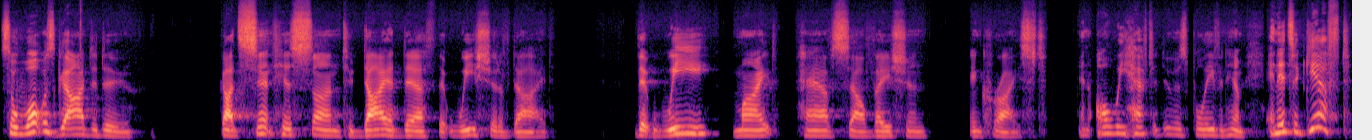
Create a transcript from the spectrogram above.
So, what was God to do? God sent his son to die a death that we should have died, that we might have salvation in Christ. And all we have to do is believe in him. And it's a gift.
